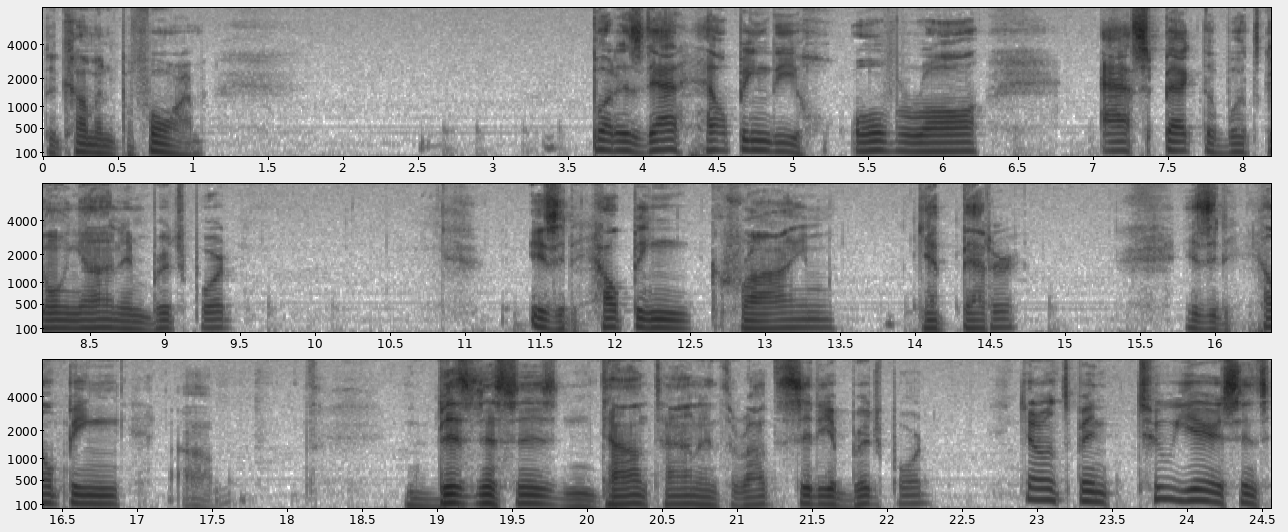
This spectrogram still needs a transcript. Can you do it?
to come and perform. But is that helping the overall aspect of what's going on in Bridgeport? Is it helping crime get better? Is it helping um, businesses in downtown and throughout the city of Bridgeport? You know, it's been two years since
